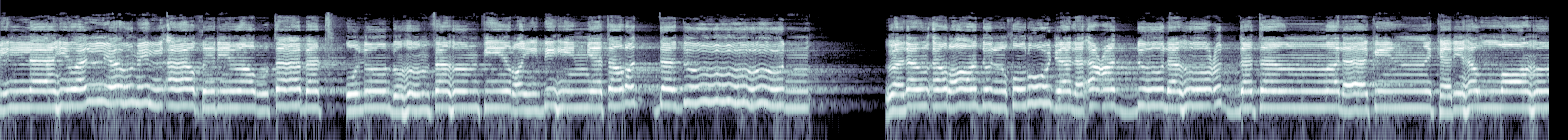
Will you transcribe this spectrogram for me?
بالله واليوم الآخر وارتابت قلوبهم فهم في ريبهم يترددون. ولو أرادوا الخروج لأعدوا له عدة ولكن كره الله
